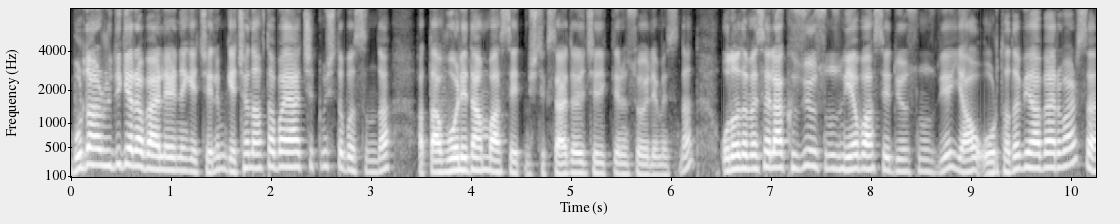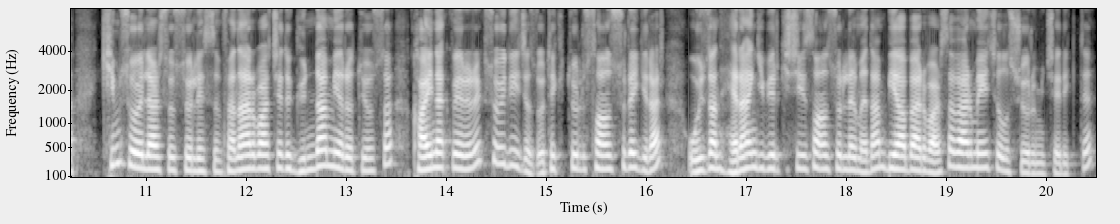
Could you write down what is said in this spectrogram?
Buradan Rüdiger haberlerine geçelim. Geçen hafta bayağı çıkmıştı basında. Hatta voleyden bahsetmiştik Serdar Ali Çelikler'in söylemesinden. Ona da mesela kızıyorsunuz niye bahsediyorsunuz diye. Ya ortada bir haber varsa kim söylerse söylesin Fenerbahçe'de gündem yaratıyorsa kaynak vererek söyleyeceğiz. Öteki türlü sansüre girer. O yüzden herhangi bir kişiyi sansürlemeden bir haber varsa vermeye çalışıyorum içerikte.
